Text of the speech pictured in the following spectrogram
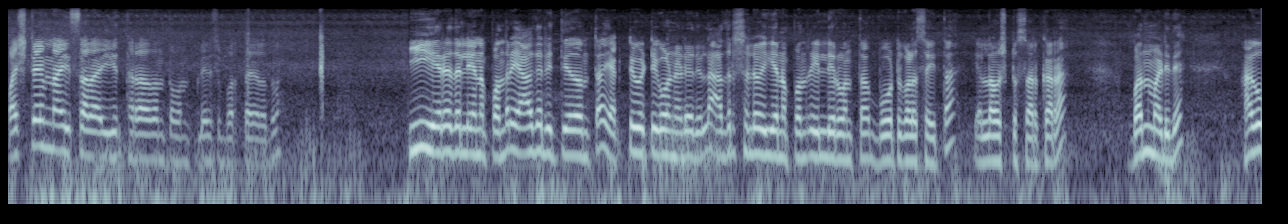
ಫಸ್ಟ್ ಟೈಮ್ ನಾ ಈ ಸಲ ಈ ಥರದಂಥ ಒಂದು ಪ್ಲೇಸ್ ಬರ್ತಾ ಇರೋದು. ಈ ಏರಿಯಾದಲ್ಲಿ ಏನಪ್ಪ ಅಂದರೆ ಯಾವುದೇ ರೀತಿಯಾದಂಥ ಆ್ಯಕ್ಟಿವಿಟಿಗಳು ನಡೆಯೋದಿಲ್ಲ. ಅದ್ರ ಸಲುವಾಗಿ ಏನಪ್ಪ ಅಂದರೆ ಇಲ್ಲಿರುವಂಥ ಬೋಟ್ಗಳು ಸಹಿತ ಎಲ್ಲವಷ್ಟು ಸರ್ಕಾರ ಬಂದ್ ಮಾಡಿದೆ. ಹಾಗೂ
